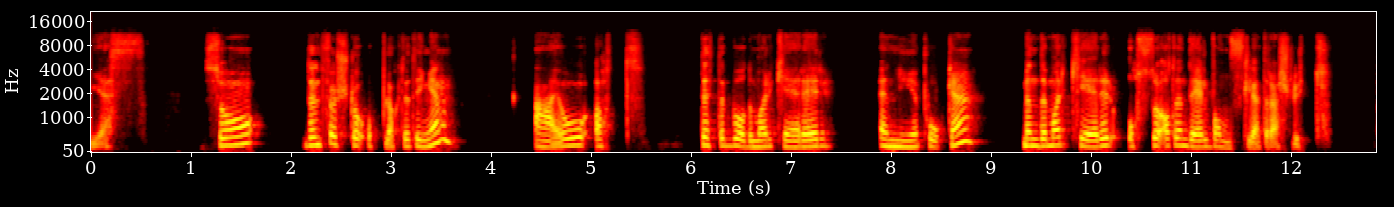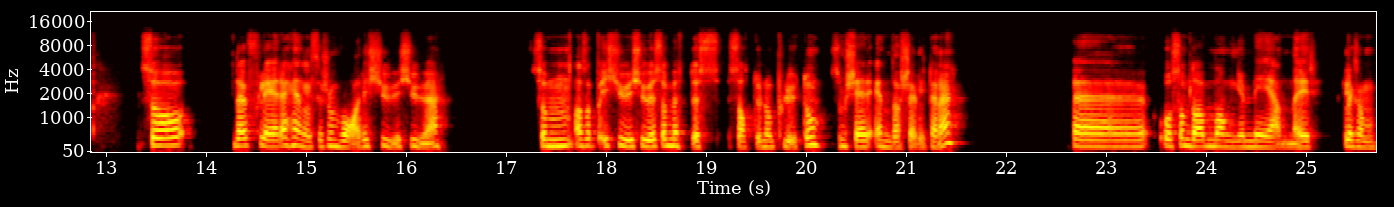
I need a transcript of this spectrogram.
Yes. Så den første og opplagte tingen er jo at dette både markerer en ny epoke, men det markerer også at en del vanskeligheter er slutt. Så det er jo flere hendelser som var i 2020. Som, altså I 2020 så møttes Saturn og Pluto, som skjer enda sjeldnere. Eh, og som da mange mener liksom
